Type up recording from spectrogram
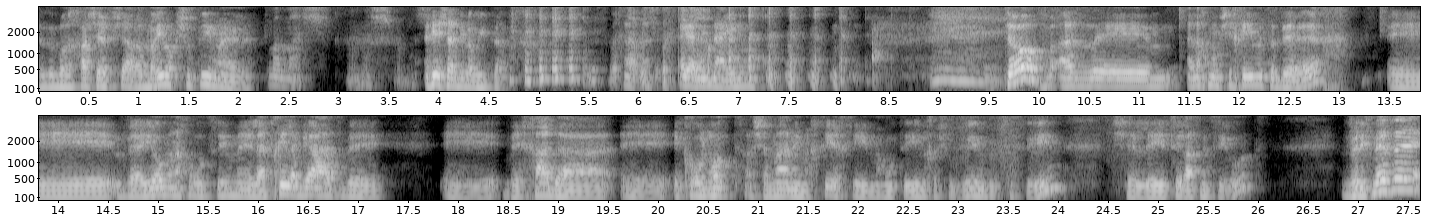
איזה ברכה שאפשר, הדברים הפשוטים האלה. ממש, ממש ממש. אני ישנתי במיטה. אני שמחה בשבילך. היה לי נעים. טוב, אז אה, אנחנו ממשיכים את הדרך, אה, והיום אנחנו רוצים אה, להתחיל לגעת ב... באחד העקרונות השמאנים הכי הכי מהותיים וחשובים ובסיסיים של יצירת מציאות. ולפני זה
